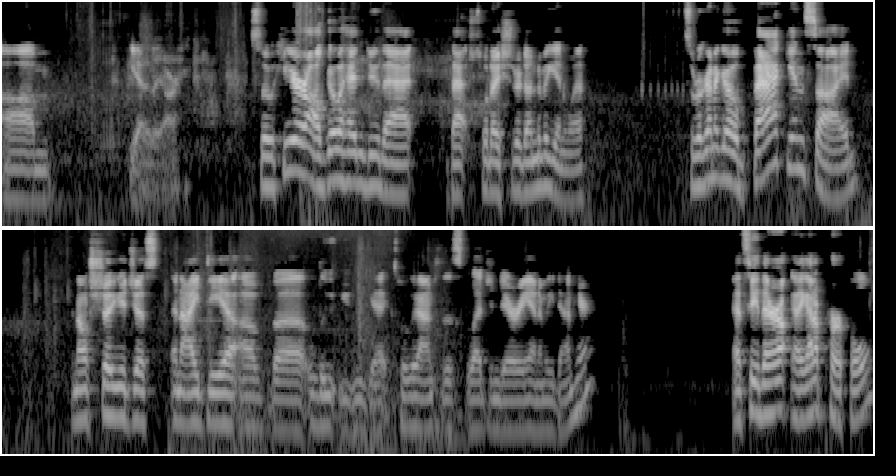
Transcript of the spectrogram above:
Um, yeah, they are. So here, I'll go ahead and do that. That's what I should have done to begin with. So we're going to go back inside. And I'll show you just an idea of the loot you can get. So we'll go down to this legendary enemy down here. And see, there I got a purple,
